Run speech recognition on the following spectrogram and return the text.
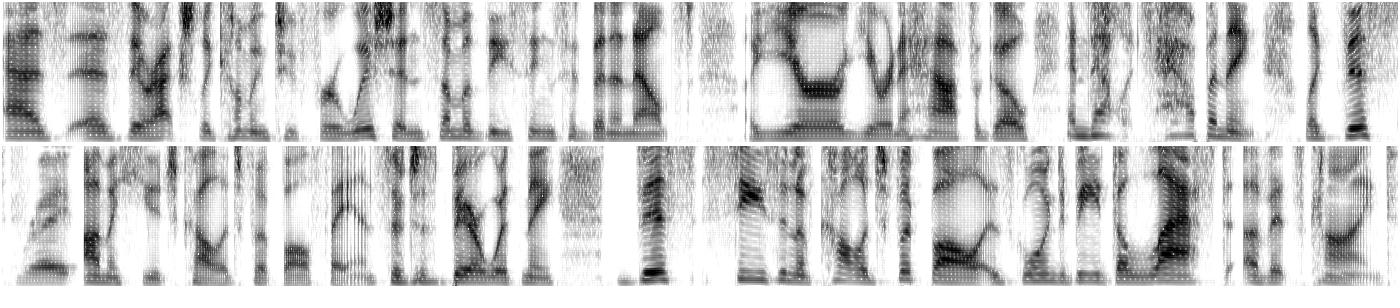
as as they're actually coming to fruition. Some of these things had been announced a year, year and a half ago, and now it's happening. Like this, right. I'm a huge college football fan, so just bear with me. This season of college football is going to be the last of its kind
